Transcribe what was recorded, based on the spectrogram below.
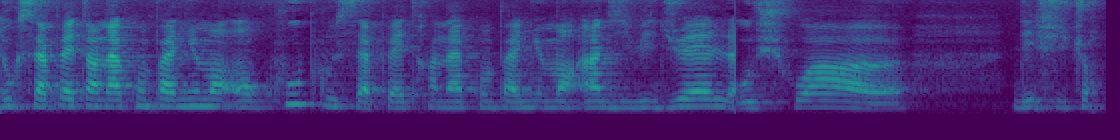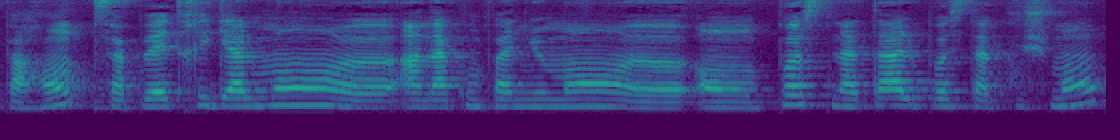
donc ça peut être un accompagnement en couple ou ça peut être un accompagnement individuel au choix des futurs parents. Ça peut être également un accompagnement en post-natal, post-accouchement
